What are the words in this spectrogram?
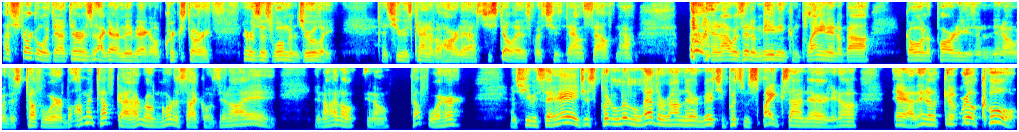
I struggle with that. There was, I got maybe I got a quick story. There was this woman, Julie, and she was kind of a hard ass. She still is, but she's down south now. and I was at a meeting complaining about going to parties and, you know, with this Tupperware. But I'm a tough guy. I rode motorcycles, you know, hey, you know, I don't, you know, Tupperware. And she would say, hey, just put a little leather on there, Mitch, and put some spikes on there, you know. Yeah, they look real cool.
